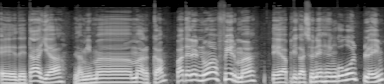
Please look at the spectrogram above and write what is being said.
eh, detalla la misma marca, va a tener nueva firma de aplicaciones en Google Play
